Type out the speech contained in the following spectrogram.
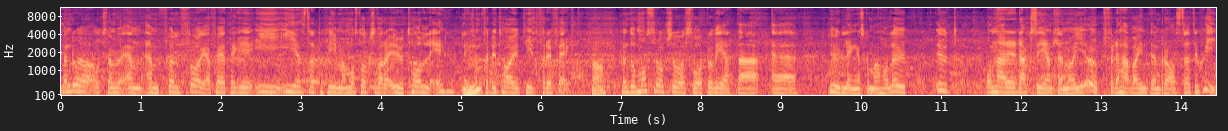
men då har jag också en, en följdfråga. För jag tänker i, i en strategi, man måste också vara uthållig. Liksom, För det tar ju tid för effekt. Ja. Men då måste det också vara svårt att veta eh, hur länge ska man hålla ut, ut och när är det dags egentligen att ge upp? För det här var inte en bra strategi.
